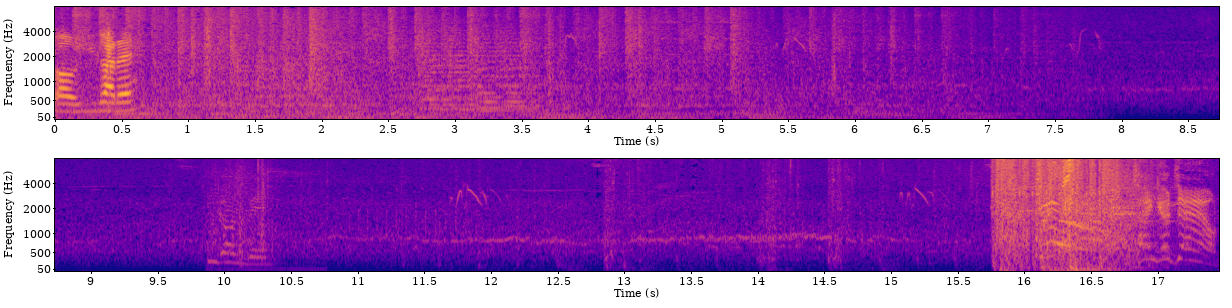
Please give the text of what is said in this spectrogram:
Oh, you got it? Going B. Tango down!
